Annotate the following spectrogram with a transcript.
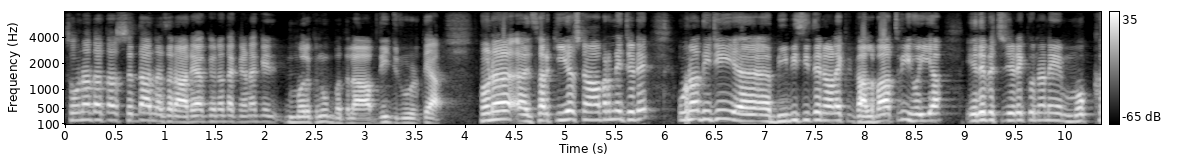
ਸੋ ਉਹਨਾਂ ਦਾ ਤਾਂ ਸਿੱਧਾ ਨਜ਼ਰ ਆ ਰਿਹਾ ਕਿ ਉਹਨਾਂ ਦਾ ਕਹਿਣਾ ਕਿ ਮੁਲਕ ਨੂੰ ਬਦਲਾਵ ਦੀ ਜ਼ਰੂਰਤ ਆ। ਹੁਣ ਸਰਕੀਅਰ ਸਟਾਮਰ ਨੇ ਜਿਹੜੇ ਉਹਨਾਂ ਦੀ ਜੀ ਬੀਬੀਸੀ ਦੇ ਨਾਲ ਇੱਕ ਗੱਲਬਾਤ ਵੀ ਹੋਈ ਆ। ਇਹਦੇ ਵਿੱਚ ਜਿਹੜੇ ਕਿ ਉਹਨਾਂ ਨੇ ਮੁੱਖ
